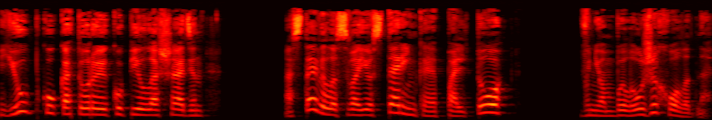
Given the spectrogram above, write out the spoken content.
юбку, которую купил Лошадин, оставила свое старенькое пальто, в нем было уже холодно.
